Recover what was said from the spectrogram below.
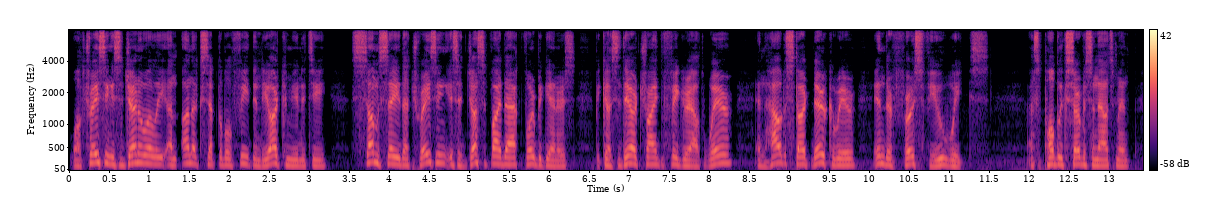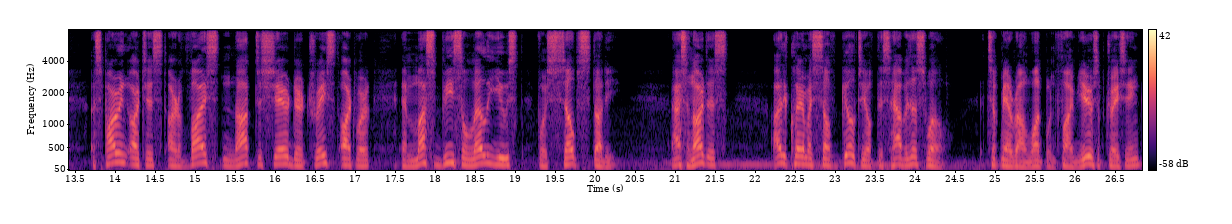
While tracing is generally an unacceptable feat in the art community, some say that tracing is a justified act for beginners because they are trying to figure out where and how to start their career in their first few weeks. As public service announcement, aspiring artists are advised not to share their traced artwork and must be solely used for self-study. As an artist, I declare myself guilty of this habit as well. It took me around 1.5 years of tracing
